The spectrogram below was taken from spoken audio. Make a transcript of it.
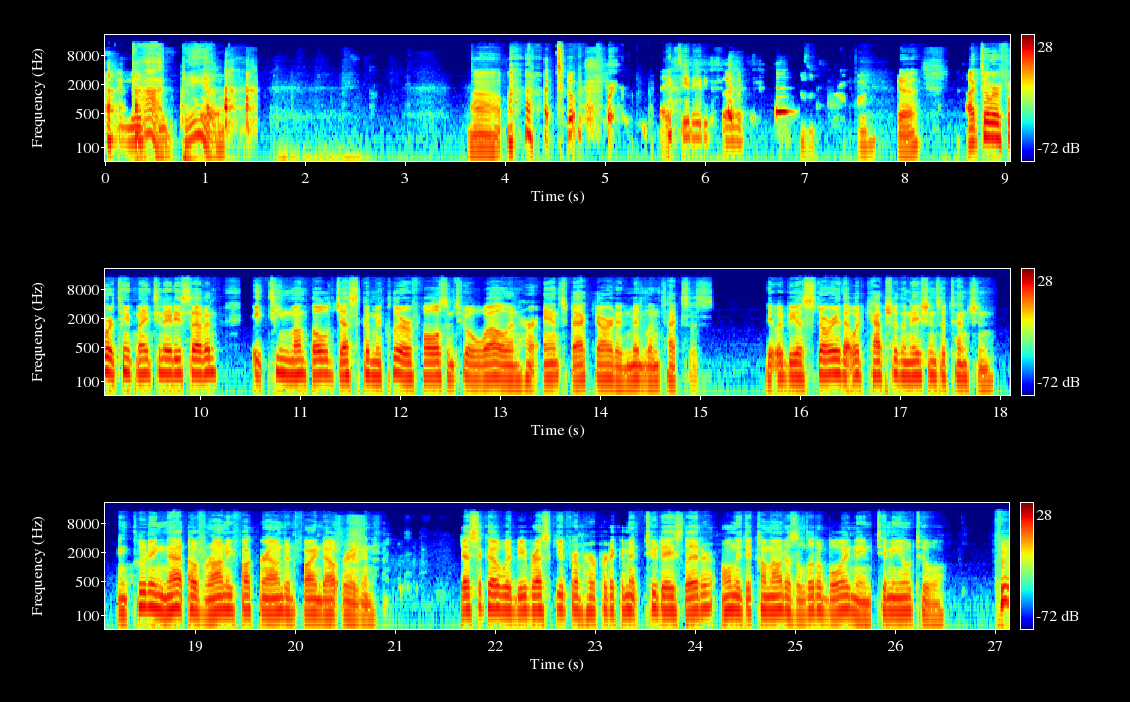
god. God damn. Um, October 14th, 1987. yeah. October 14th, 1987, 18 month old Jessica McClure falls into a well in her aunt's backyard in Midland, Texas. It would be a story that would capture the nation's attention, including that of Ronnie Fuck Around and Find Out Reagan. Jessica would be rescued from her predicament two days later, only to come out as a little boy named Timmy O'Toole. Hmm.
